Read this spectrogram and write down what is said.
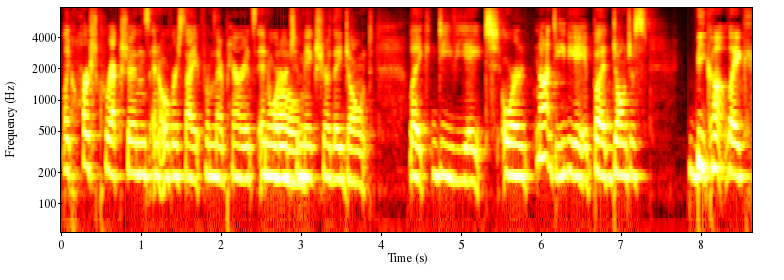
like harsh corrections and oversight from their parents in order to make sure they don't like deviate or not deviate but don't just Become like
